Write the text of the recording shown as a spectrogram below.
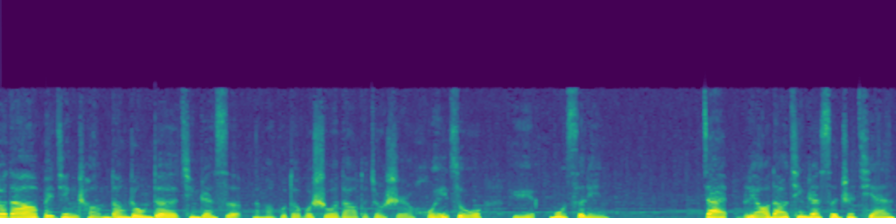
说到北京城当中的清真寺，那么不得不说到的就是回族与穆斯林。在聊到清真寺之前，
